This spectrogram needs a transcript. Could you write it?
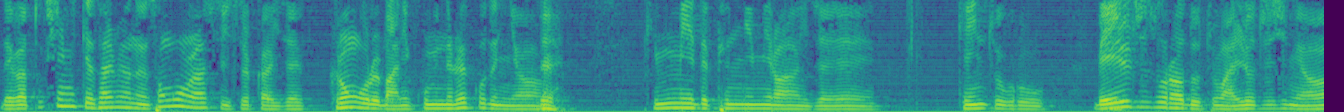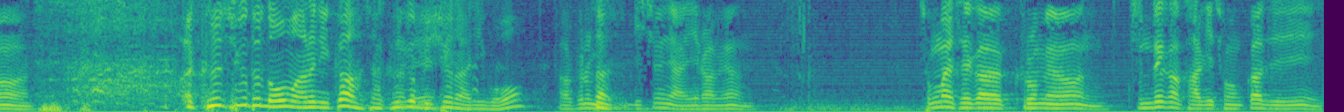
내가 뚝심 있게 살면은 성공을 할 수 있을까 이제 그런 거를 많이 고민을 했거든요. 네. 김미 대표님이랑 이제 개인적으로 메일 주소라도 좀 알려주시면 아, 그런 친구들 너무 많으니까 자 그건 아, 네. 미션 아니고 아 그럼 자. 미션이 아니라면 정말 제가 그러면 군대가 가기 전까지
